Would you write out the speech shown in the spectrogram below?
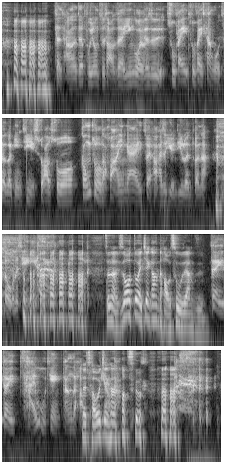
正常的，这不用知道。在英国就是，除非除非像我这个年纪说要说工作的话，应该最好还是远离伦敦啊，这我的建议。真的，你说对健康的好处这样子？对对，财务健康的好处，对财务健康的好处。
